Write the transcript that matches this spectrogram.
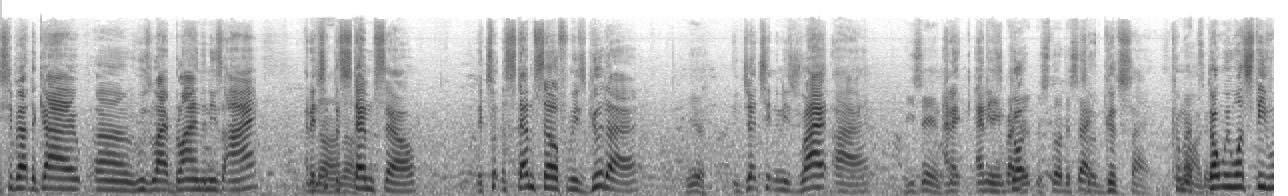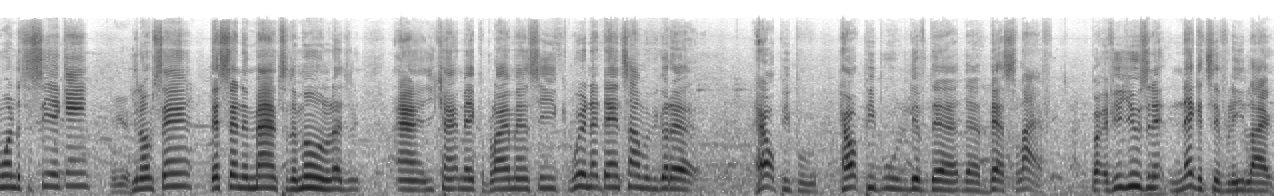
see about the guy uh, who's like blind in his eye, and they No, took the no. stem cell. They took the stem cell from his good eye, Yeah. injected it in his right eye, He's in, and it, and came he's got to restore the to sight. a good sight. Come on, don't we want Stevie Wonder to see again? Yeah. You know what I'm saying? They're sending man to the moon allegedly, and you can't make a blind man see. We're in that damn time where we gotta help people, help people live their, their best life. But if you're using it negatively, like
